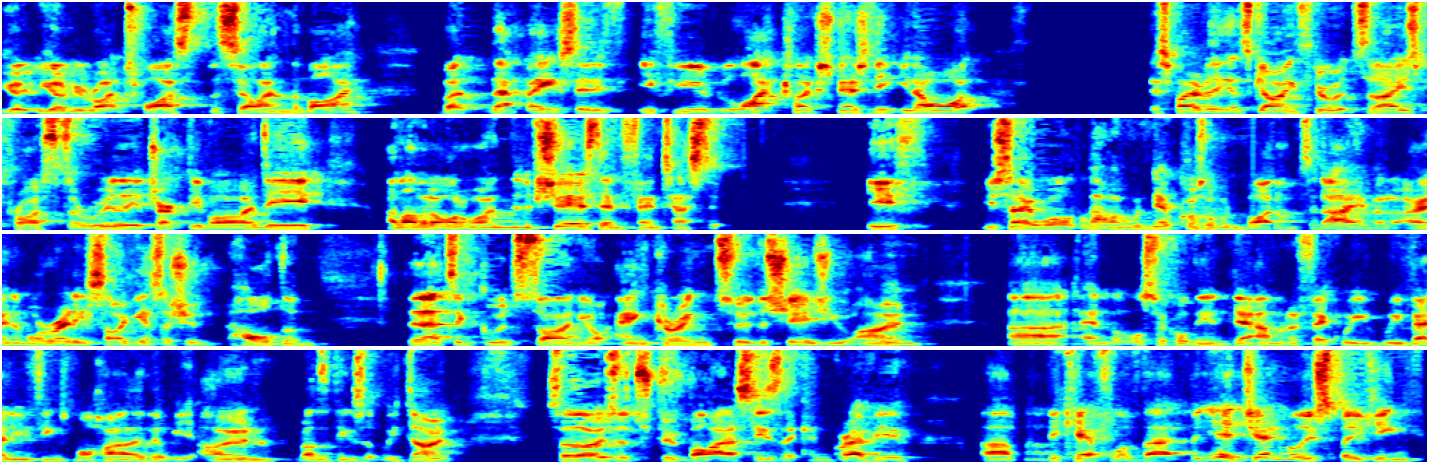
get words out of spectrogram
you got, you got to be right twice: the sell and the buy. But that being said, if, if you like collection house, you think, you know what, despite everything that's going through at today's price, it's a really attractive idea. I love it. I want to own the shares. Then fantastic. If you say, well, no, I wouldn't. Of course, I wouldn't buy them today, but I own them already, so I guess I should hold them. Then that's a good sign you're anchoring to the shares you own, uh, and also called the endowment effect. We we value things more highly that we own rather than things that we don't. So those are two biases that can grab you. Um, be careful of that. But yeah, generally speaking,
